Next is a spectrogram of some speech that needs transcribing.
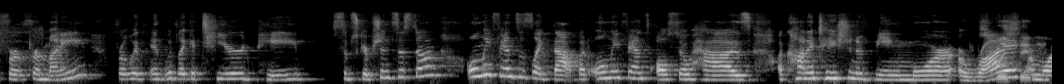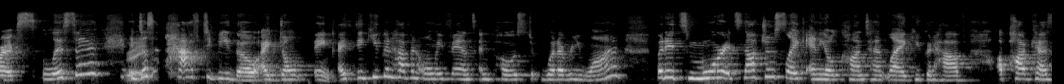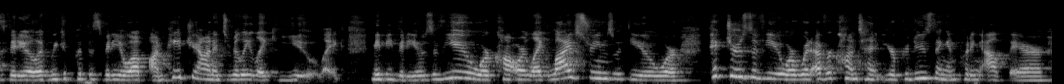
for for money for with with like a tiered pay subscription system. OnlyFans is like that, but OnlyFans also has a connotation of being more erotic Explicit. or more explicit. Right. It doesn't have to be though, I don't think. I think you can have an OnlyFans and post whatever you want, but it's more, it's not just like any old content like you could have a podcast video, like we could put this video up on Patreon. It's really like you, like maybe videos of you or con- or like live streams with you or pictures of you or whatever content you're producing and putting out there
